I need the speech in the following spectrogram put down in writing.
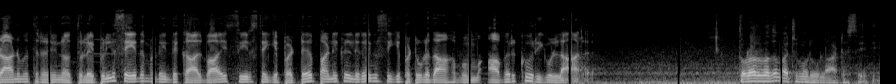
ராணுவத்தினரின் ஒத்துழைப்பில் சேதமடைந்த கால்வாய் சீர் செய்யப்பட்டு பணிகள் நிறைவு செய்யப்பட்டுள்ளதாகவும் அவர் கூறியுள்ளார். தொடர்வது மற்றும் ஒரு உள்நாட்டு செய்தி.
